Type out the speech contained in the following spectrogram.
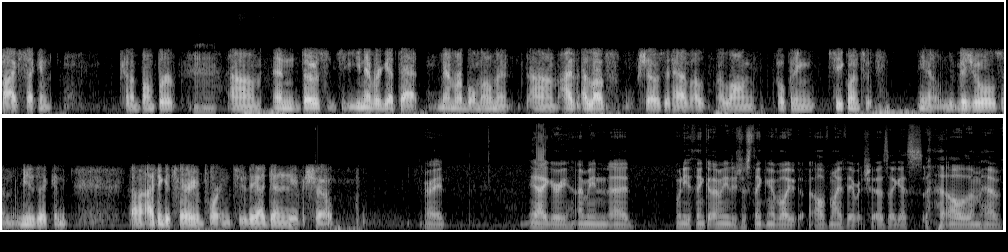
five second kind of bumper, mm-hmm. um, and those you never get that memorable moment. Um, I, I love shows that have a, a long opening sequence with you know the visuals and the music, and uh, I think it's very important to the identity of a show. Right. Yeah, I agree. I mean, uh, when you think, I mean, just thinking of all, all of my favorite shows. I guess all of them have,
